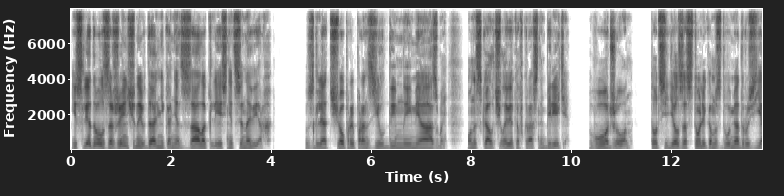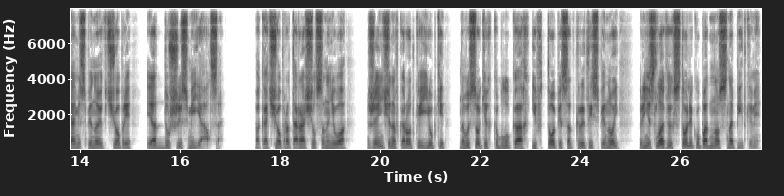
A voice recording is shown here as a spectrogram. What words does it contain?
и следовал за женщиной в дальний конец зала к лестнице наверх. Взгляд Чопры пронзил дымные миазмы — он искал человека в красном берете. Вот же он. Тот сидел за столиком с двумя друзьями спиной к Чопре и от души смеялся. Пока Чопра таращился на него, женщина в короткой юбке, на высоких каблуках и в топе с открытой спиной принесла к их столику поднос с напитками.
